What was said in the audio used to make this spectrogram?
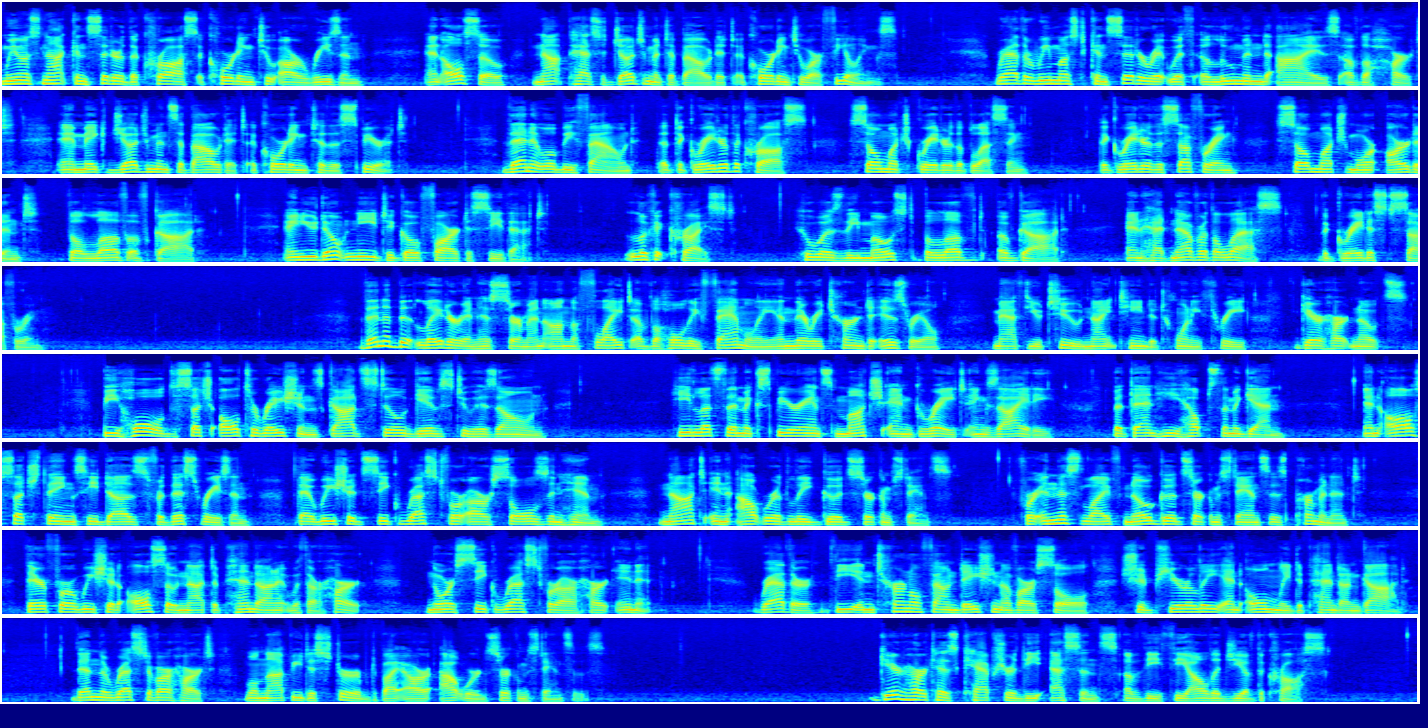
We must not consider the cross according to our reason, and also not pass judgment about it according to our feelings. Rather, we must consider it with illumined eyes of the heart, and make judgments about it according to the Spirit. Then it will be found that the greater the cross, so much greater the blessing. The greater the suffering, so much more ardent the love of God. And you don't need to go far to see that. Look at Christ, who was the most beloved of God, and had nevertheless the greatest suffering. Then, a bit later in his sermon on the flight of the Holy Family and their return to Israel, Matthew 2 19 23, Gerhard notes Behold, such alterations God still gives to his own. He lets them experience much and great anxiety, but then he helps them again. And all such things he does for this reason, that we should seek rest for our souls in him, not in outwardly good circumstance. For in this life no good circumstance is permanent Therefore, we should also not depend on it with our heart, nor seek rest for our heart in it. Rather, the internal foundation of our soul should purely and only depend on God. Then the rest of our heart will not be disturbed by our outward circumstances. Gerhard has captured the essence of the theology of the cross.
